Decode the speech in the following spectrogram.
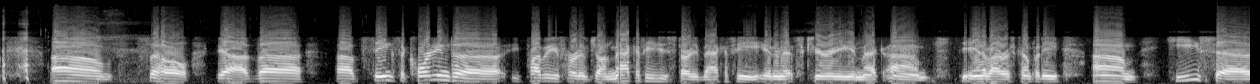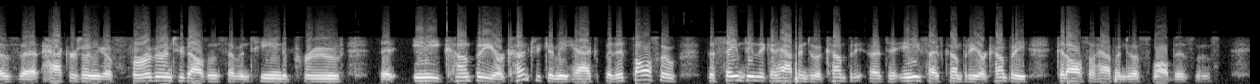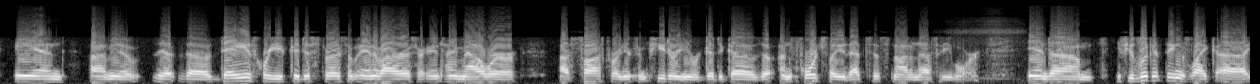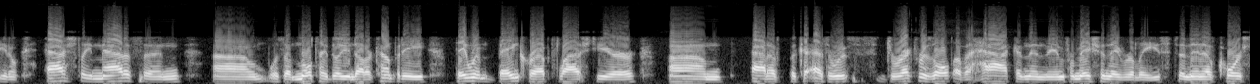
Um, so, yeah, the uh, things according to you probably have heard of John McAfee, who started McAfee Internet Security and Mac, um, the antivirus company. Um, he says that hackers are going to go further in 2017 to prove that any company or country can be hacked, but it's also the same thing that can happen to a company, uh, to any size company or company, could also happen to a small business. And um, you know, the the days where you could just throw some antivirus or anti-malware uh, software on your computer and you were good to go. The, unfortunately, that's just not enough anymore. And um, if you look at things like, uh, you know, Ashley Madison um, was a multi-billion-dollar company. They went bankrupt last year um, out of as a direct result of a hack, and then the information they released. And then, of course,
